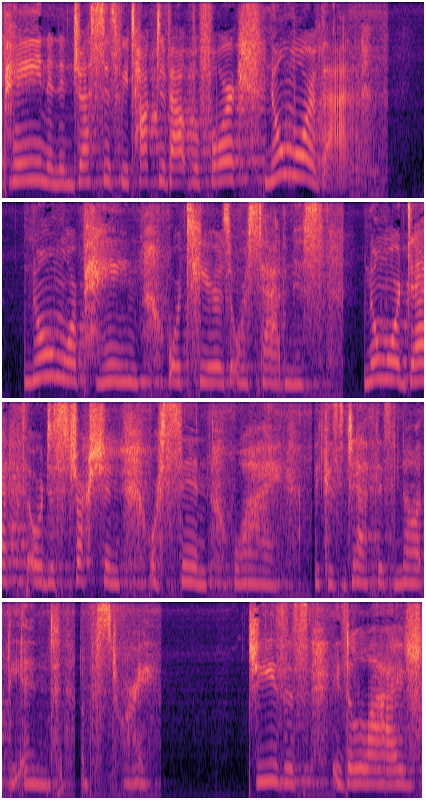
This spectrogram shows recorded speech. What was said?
pain and injustice we talked about before? No more of that. No more pain or tears or sadness. No more death or destruction or sin. Why? Because death is not the end of the story. Jesus is alive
